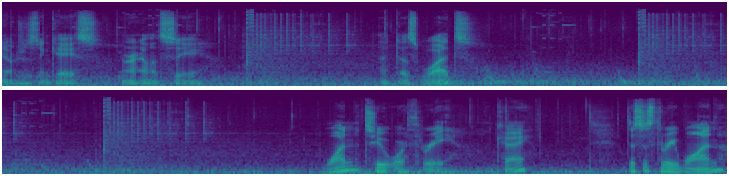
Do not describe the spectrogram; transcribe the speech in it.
You know, just in case. All right, let's see. That does what? One, two, or three. Okay. This is three, one.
